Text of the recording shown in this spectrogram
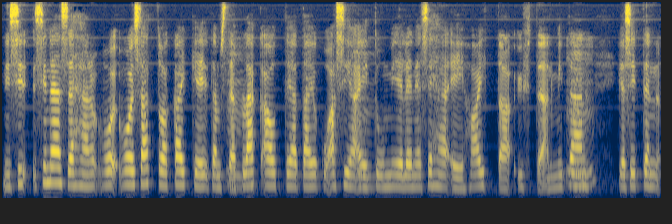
niin sinänsähän voi, voi sattua kaikkea tämmöistä mm. blackoutteja tai joku asia mm. ei tule mieleen ja sehän ei haittaa yhtään mitään. Mm. Ja sitten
